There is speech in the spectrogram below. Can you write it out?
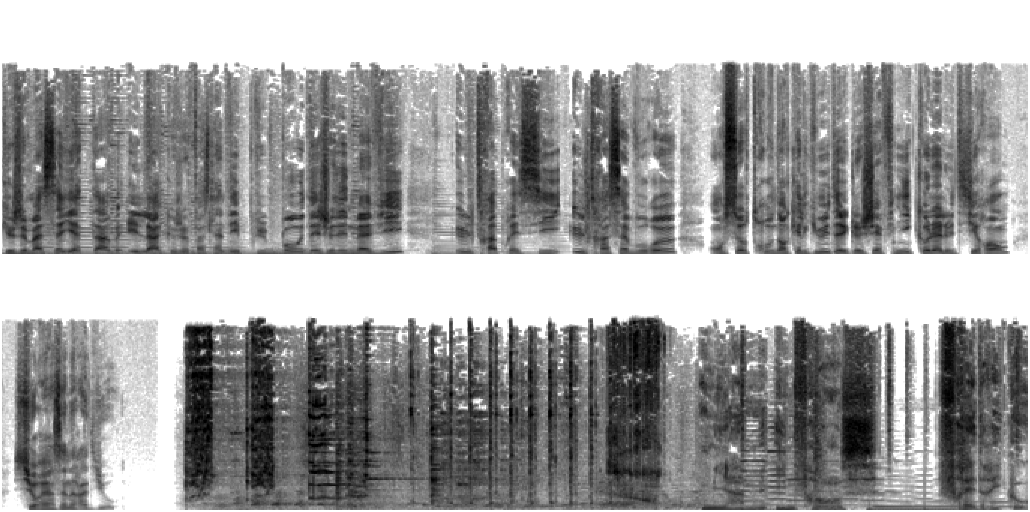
que je m'asseye à table et là que je fasse l'un des plus beaux déjeuners de ma vie, ultra précis, ultra savoureux. On se retrouve dans quelques minutes avec le chef Nicolas Le Tyran sur RZN Radio. Miam in France, Frédérico.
